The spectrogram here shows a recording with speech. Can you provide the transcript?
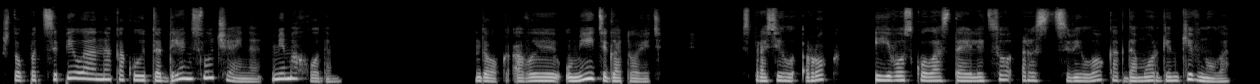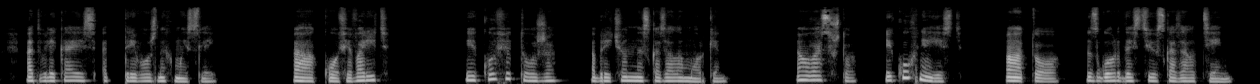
что подцепила она какую-то дрянь случайно, мимоходом. «Док, а вы умеете готовить?» — спросил Рок, и его скуластое лицо расцвело, когда Морген кивнула, отвлекаясь от тревожных мыслей. «А кофе варить?» «И кофе тоже», — обреченно сказала Морген. «А у вас что, и кухня есть?» «А то», — с гордостью сказал Тень.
